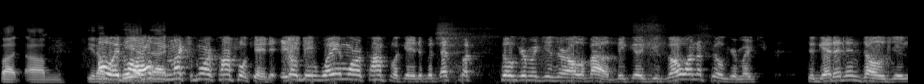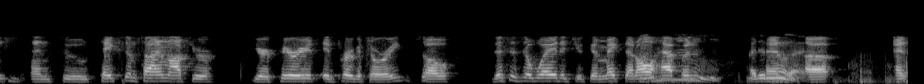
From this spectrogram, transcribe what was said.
but um, you know, oh, it will all that- be much more complicated. It'll be way more complicated, but that's what pilgrimages are all about because you go on a pilgrimage to get an indulgence and to take some time off your your period in purgatory. So this is a way that you can make that all happen. Mm, I didn't know that. uh, and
